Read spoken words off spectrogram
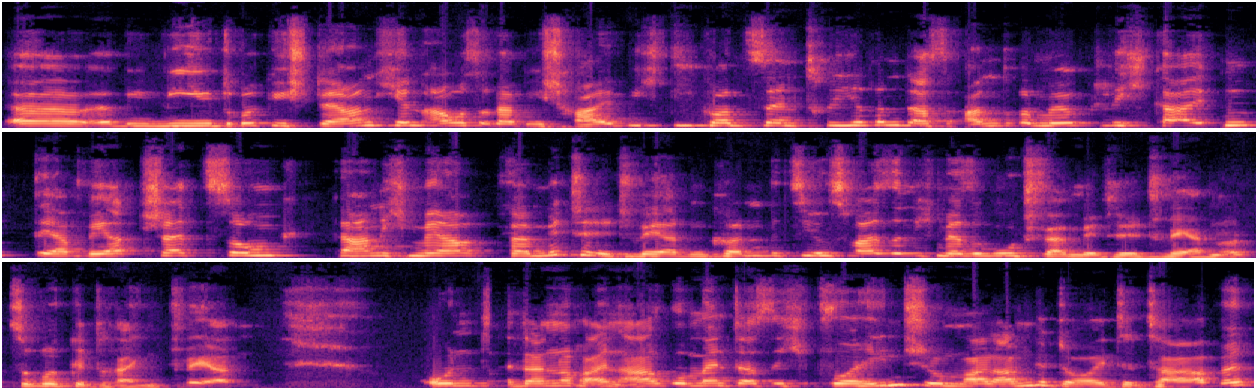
äh, wie, wie drücke ich Sternchen aus oder wie schreibe ich die konzentrieren, dass andere Möglichkeiten der Wertschätzung gar nicht mehr vermittelt werden können, beziehungsweise nicht mehr so gut vermittelt werden und zurückgedrängt werden. Und dann noch ein Argument, das ich vorhin schon mal angedeutet habe,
